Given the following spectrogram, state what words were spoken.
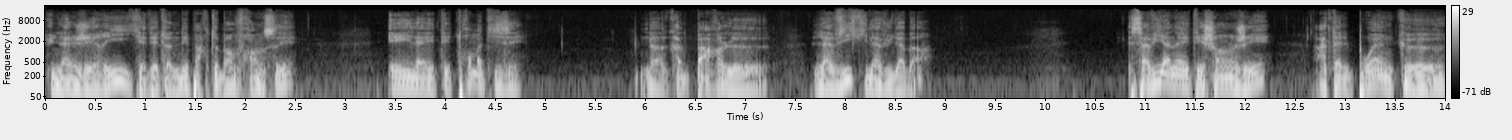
Une Algérie qui était un département français et il a été traumatisé par la vie qu'il a vue là-bas. Sa vie en a été changée à tel point que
